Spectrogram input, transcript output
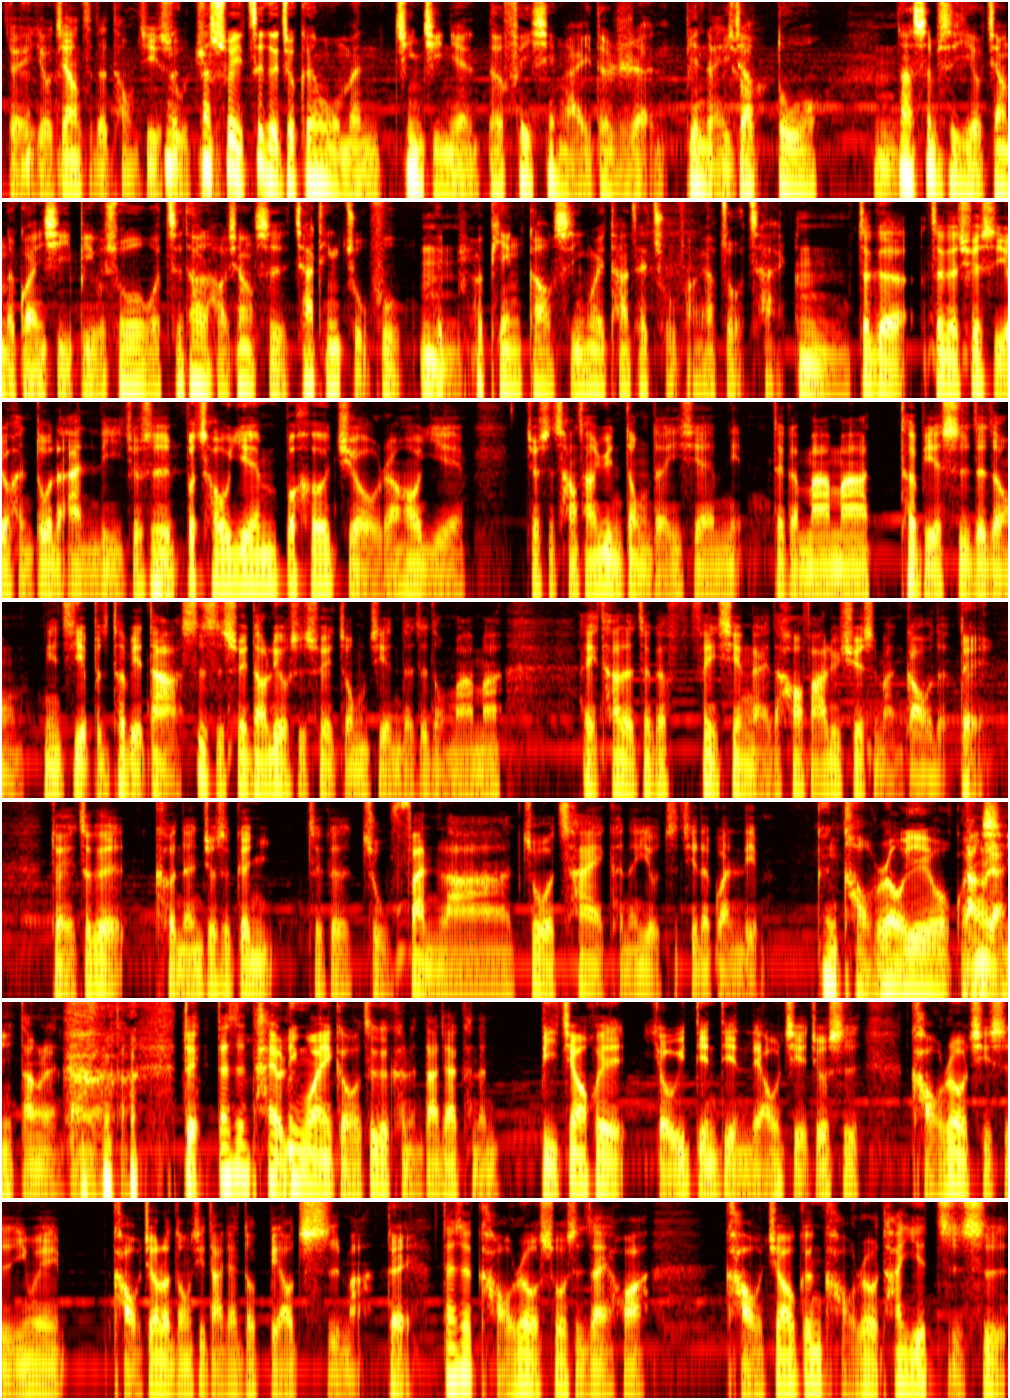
对，有这样子的统计数据。那所以这个就跟我们近几年得肺腺癌的人变得比较多，嗯，那是不是也有这样的关系？比如说，我知道的好像是家庭主妇会会偏高，是因为她在厨房要做菜。嗯，这个这个确实有很多的案例，就是不抽烟、不喝酒，然后也就是常常运动的一些年这个妈妈，特别是这种年纪也不是特别大，四十岁到六十岁中间的这种妈妈。哎，她的这个肺腺癌的好发率确实蛮高的。对，对，这个可能就是跟这个煮饭啦、做菜可能有直接的关联，跟烤肉也有关系。当然，当然，当然，对。但是还有另外一个，这个可能大家可能比较会有一点点了解，就是烤肉其实因为烤焦的东西大家都不要吃嘛。对。但是烤肉说实在话，烤焦跟烤肉它也只是。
